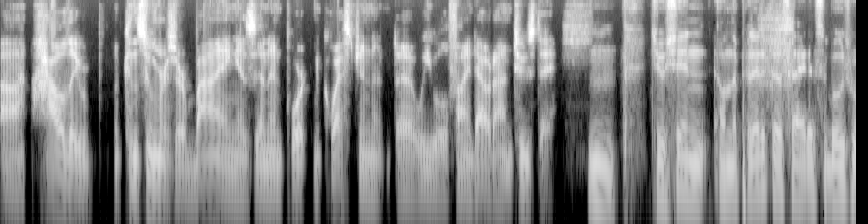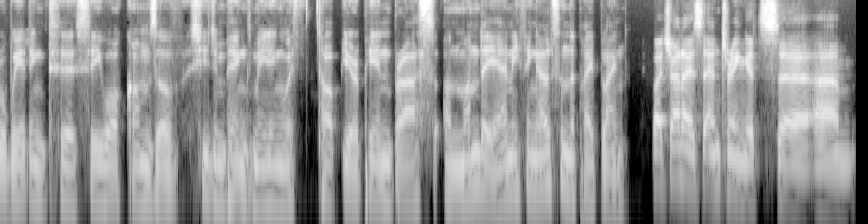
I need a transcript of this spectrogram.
uh, how the consumers are buying is an important question that uh, we will find out on Tuesday. Mm. Xin, on the political side, I suppose we're waiting to see what comes of Xi Jinping's meeting with top European brass on Monday. Anything else in the pipeline? Well, China is entering its uh, um,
